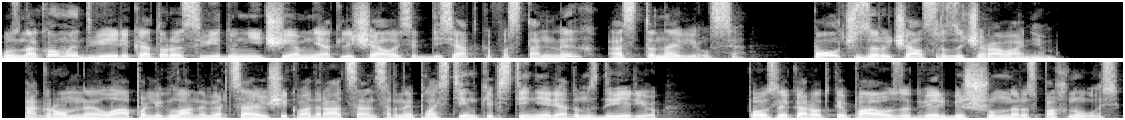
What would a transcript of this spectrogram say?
У знакомой двери, которая с виду ничем не отличалась от десятков остальных, остановился. Полч зарычал с разочарованием. Огромная лапа легла на мерцающий квадрат сенсорной пластинки в стене рядом с дверью. После короткой паузы дверь бесшумно распахнулась.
